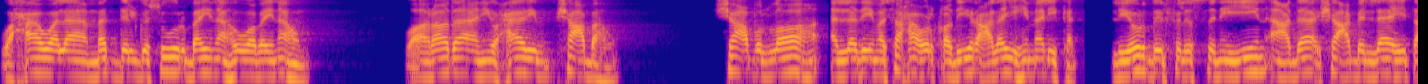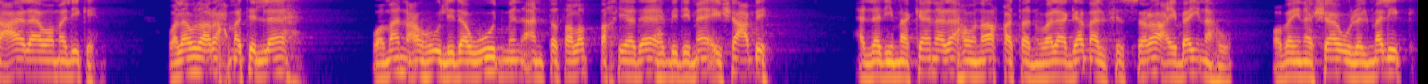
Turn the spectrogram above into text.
وحاول مد الجسور بينه وبينهم. وأراد أن يحارب شعبه. شعب الله الذي مسحه القدير عليه ملكا ليرضي الفلسطينيين أعداء شعب الله تعالى وملكه. ولولا رحمة الله ومنعه لداود من أن تتلطخ يداه بدماء شعبه الذي ما كان له ناقة ولا جمل في الصراع بينه وبين شاول الملك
